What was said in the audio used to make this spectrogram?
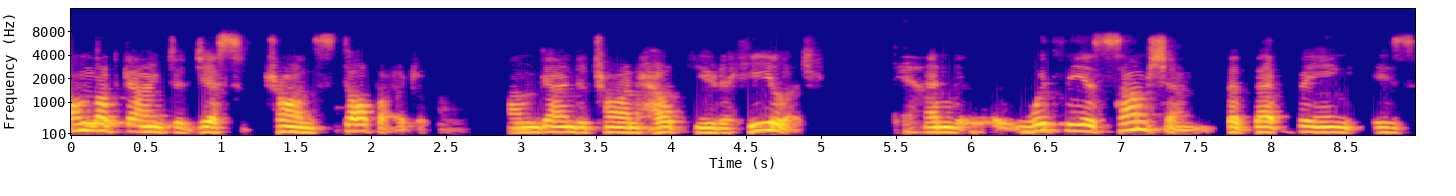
I'm not going to just try and stop it. I'm going to try and help you to heal it. Yeah. And with the assumption that that being is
